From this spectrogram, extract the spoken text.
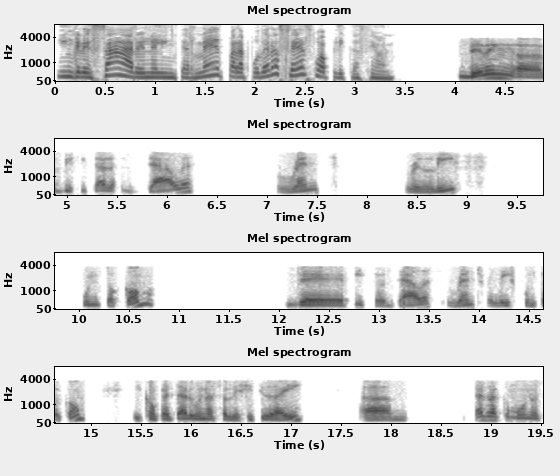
ingresar en el Internet para poder hacer su aplicación. Deben uh, visitar dallasrentrelief.com. Repito, dallasrentrelief.com y completar una solicitud ahí. Um, tarda como unos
